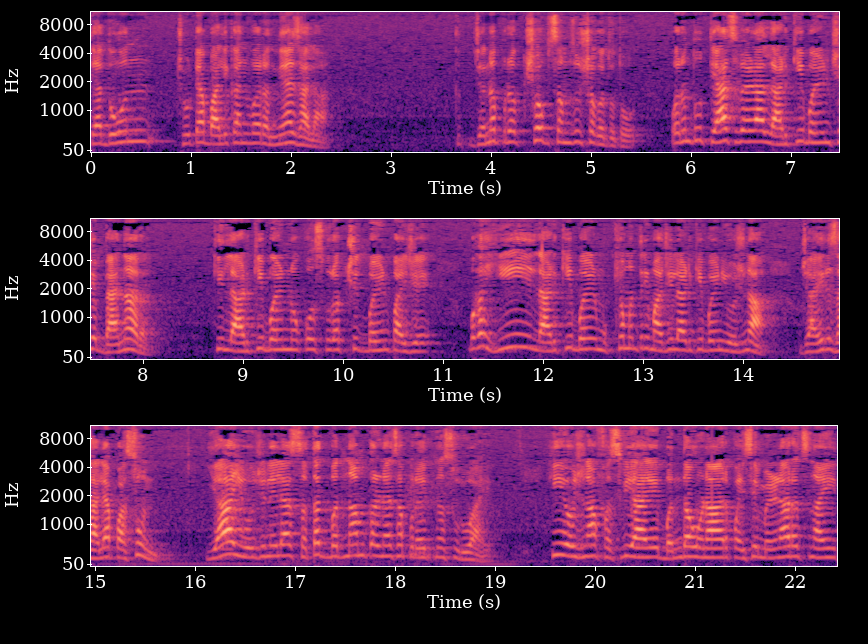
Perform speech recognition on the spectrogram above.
त्या दोन छोट्या बालिकांवर अन्याय झाला जनप्रक्षोभ समजू शकत होतो. परंतु त्याच वेळा लाडकी बहीणचे बॅनर की लाडकी बहीण नको सुरक्षित बहीण पाहिजे. बघा ही लाडकी बहीण मुख्यमंत्री माझी लाडकी बहीण योजना जाहीर झाल्यापासून या योजनेला सतत बदनाम करण्याचा प्रयत्न सुरू आहे. ही योजना फसवी आहे बंद होणार पैसे मिळणारच नाहीत.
